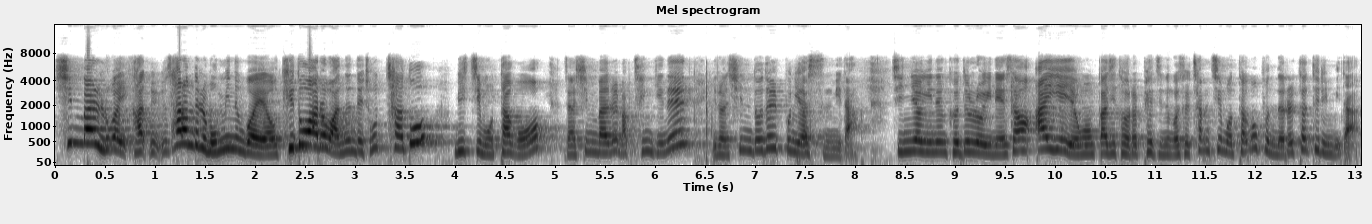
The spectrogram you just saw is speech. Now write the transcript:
신발 누가 사람들을 못 믿는 거예요. 기도하러 왔는데 조차도 믿지 못하고 자 신발을 막 챙기는 이런 신도들 뿐이었습니다. 진영이는 그들로 인해서 아이의 영혼까지 더럽혀지는 것을 참지 못하고 분노를 터뜨립니다.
